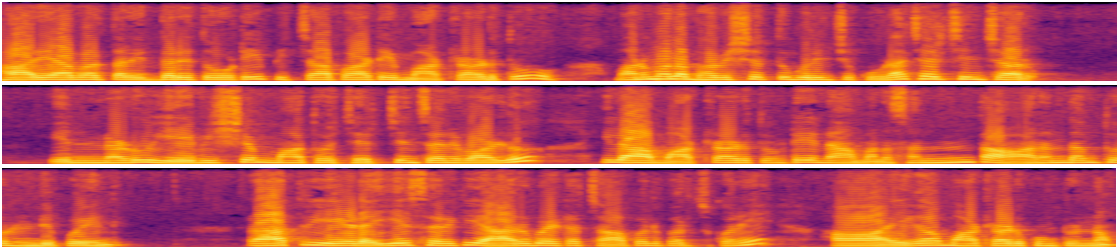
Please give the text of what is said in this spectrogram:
భార్యాభర్తలిద్దరితోటి పిచ్చాపాటి మాట్లాడుతూ మనుమల భవిష్యత్తు గురించి కూడా చర్చించారు. ఎన్నడూ ఏ విషయం మాతో చర్చించని వాళ్ళు ఇలా మాట్లాడుతుంటే నా మనసంతా ఆనందంతో నిండిపోయింది. రాత్రి ఏడయ్యేసరికి ఆరుబయట చాపలు పరుచుకొని హాయిగా మాట్లాడుకుంటున్నాం.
